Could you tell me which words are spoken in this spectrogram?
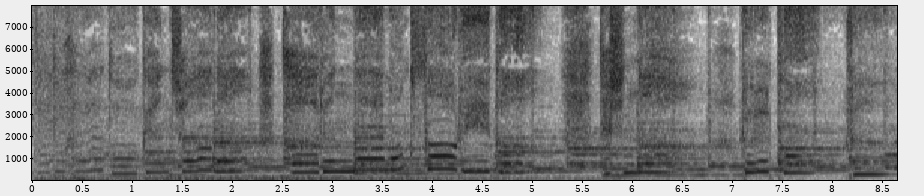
구도해도 괜찮아. 다른 내 목소리가 대신 나를 부른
